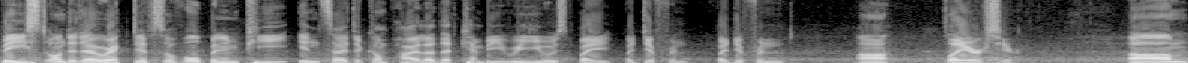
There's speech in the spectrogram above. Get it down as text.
based on the directives of OpenMP inside the compiler that can be reused by, by different, by different uh, players here. Um,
